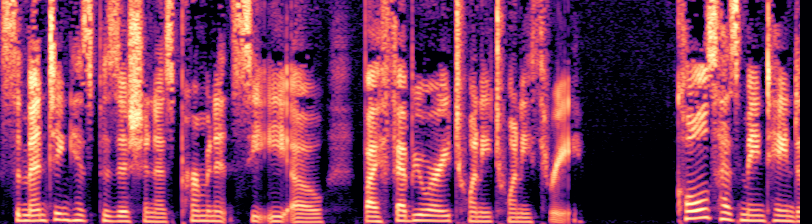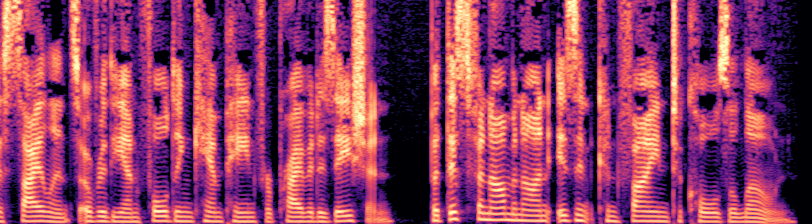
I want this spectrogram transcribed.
cementing his position as permanent CEO by February 2023. Kohl's has maintained a silence over the unfolding campaign for privatization, but this phenomenon isn't confined to Kohl's alone.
